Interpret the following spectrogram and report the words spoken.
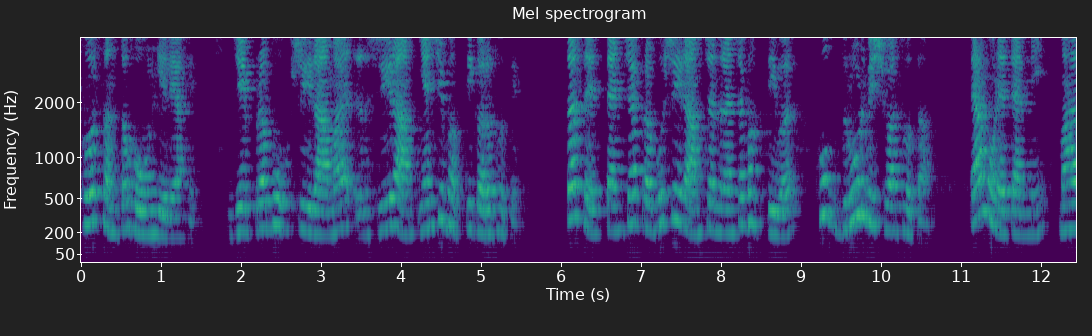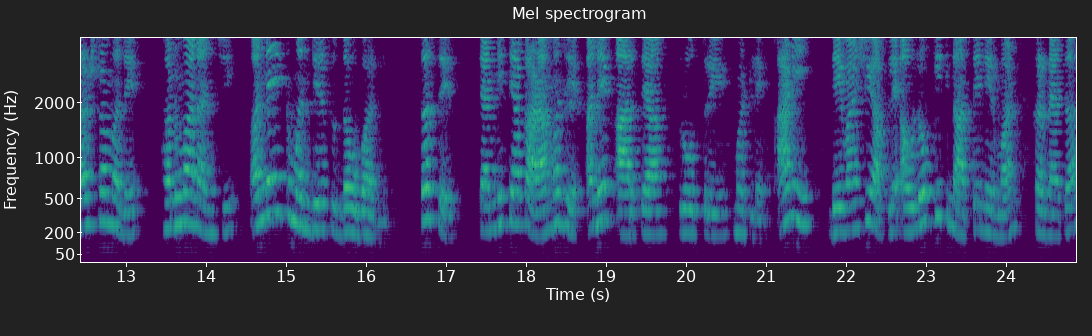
थोर संत होऊन गेले आहेत. जे प्रभू श्रीरामा श्रीराम यांची भक्ती करत होते. तसेच त्यांच्या प्रभू श्रीरामचंद्रांच्या भक्तीवर खूप दृढ विश्वास होता. त्यामुळे त्यांनी महाराष्ट्रामध्ये हनुमानांची अनेक मंदिरे सुद्धा उभारली. तसेच त्यांनी त्या काळामध्ये अनेक आरत्या स्तोत्रे म्हटले आणि देवांशी आपले अवलौकिक नाते निर्माण करण्याचा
